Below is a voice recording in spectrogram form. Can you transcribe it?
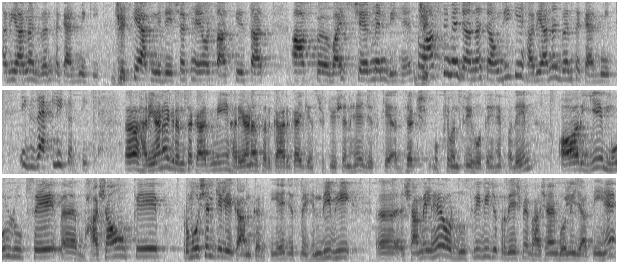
हरियाणा ग्रंथ अकेडमी की जिसके आप निदेशक हैं और साथ के साथ आप वाइस चेयरमैन भी हैं तो आपसे मैं जानना चाहूँगी कि हरियाणा ग्रंथ अकेडमी एग्जैक्टली करती क्या है हरियाणा ग्रंथ अकादमी, हरियाणा सरकार का एक इंस्टीट्यूशन है, जिसके अध्यक्ष मुख्यमंत्री होते हैं पदेन, और ये मूल रूप से भाषाओं के प्रमोशन के लिए काम करती है, जिसमें हिंदी भी शामिल है, और दूसरी भी जो प्रदेश में भाषाएँ बोली जाती हैं,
